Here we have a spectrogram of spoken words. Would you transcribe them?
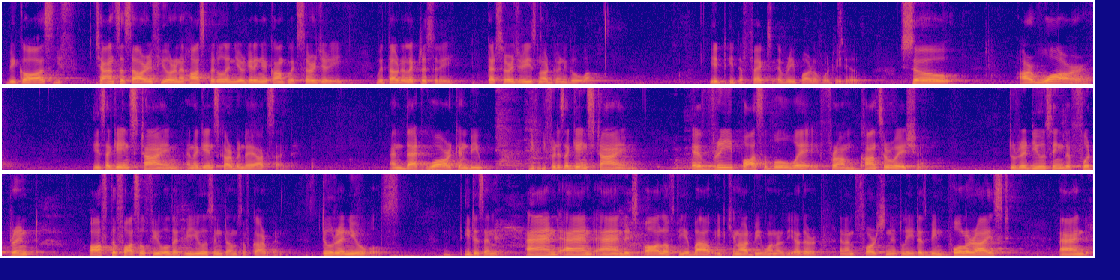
Because if, chances are if you're in a hospital and you're getting a complex surgery without electricity, that surgery is not going to go well. It, it affects every part of what we do. So our war is against time and against carbon dioxide. And that war can be, if, if it is against time, every possible way from conservation to reducing the footprint of the fossil fuel that we use in terms of carbon to renewables. It is an and, and, and. It's all of the above. It cannot be one or the other. And unfortunately, it has been polarized, and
